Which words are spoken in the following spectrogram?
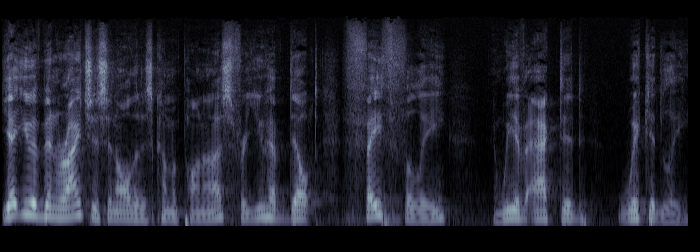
Yet you have been righteous in all that has come upon us, for you have dealt faithfully, and we have acted wickedly.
